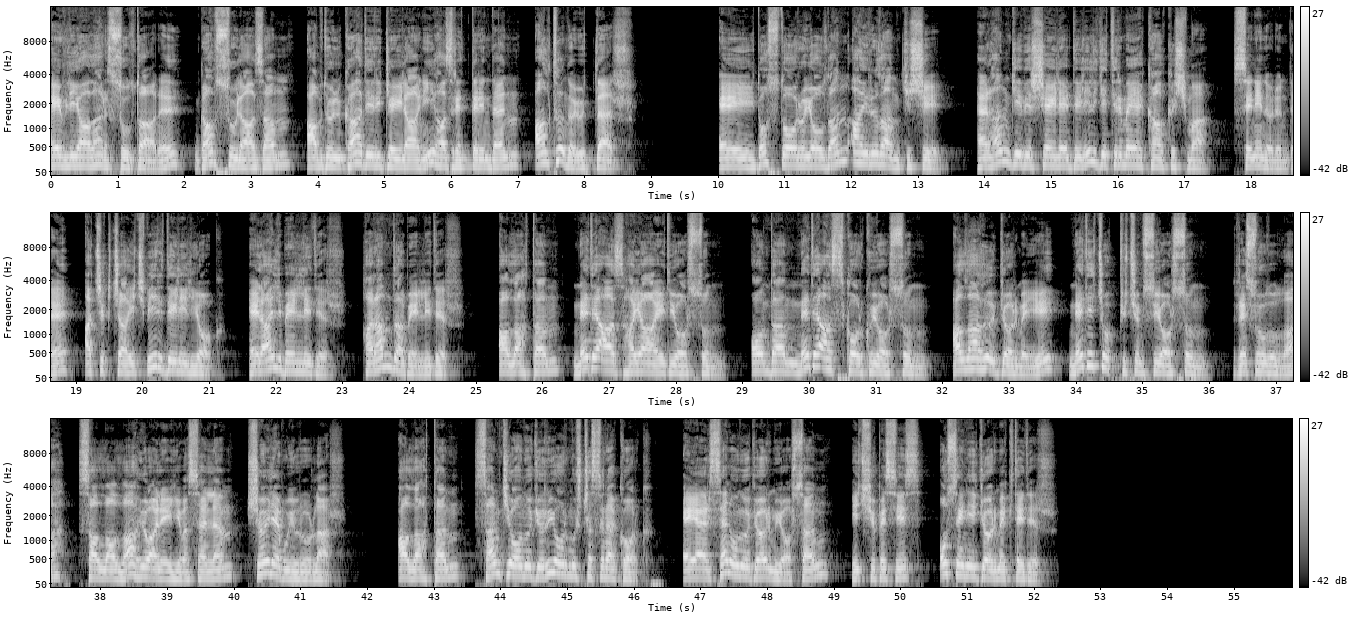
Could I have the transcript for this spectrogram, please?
Evliyalar Sultanı Gavsul Azam Abdülkadir Geylani Hazretlerinden altın öğütler. Ey dosdoğru yoldan ayrılan kişi! Herhangi bir şeyle delil getirmeye kalkışma. Senin önünde açıkça hiçbir delil yok. Helal bellidir. Haram da bellidir. Allah'tan ne de az haya ediyorsun. Ondan ne de az korkuyorsun. Allah'ı görmeyi ne de çok küçümsüyorsun. Resulullah sallallahu aleyhi ve sellem şöyle buyururlar. Allah'tan sanki onu görüyormuşçasına kork. Eğer sen onu görmüyorsan hiç şüphesiz o seni görmektedir.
